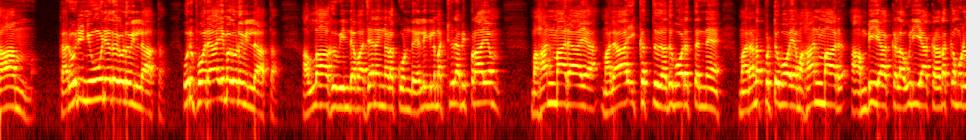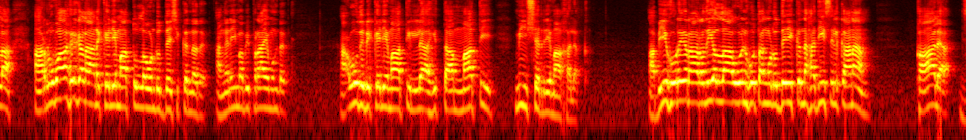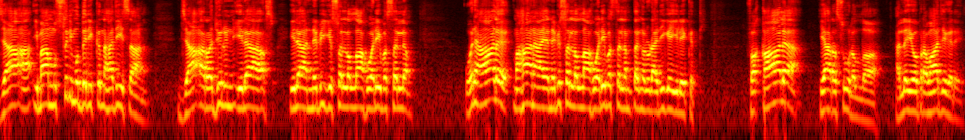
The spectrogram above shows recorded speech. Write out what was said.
താം. കാരണം ഒരു ന്യൂനതകളുമില്ലാത്ത ഒരു പോരായ്മകളുമില്ലാത്ത അള്ളാഹുവിന്റെ വചനങ്ങളെ കൊണ്ട് അല്ലെങ്കിൽ മറ്റൊരു അഭിപ്രായം മഹാന്മാരായ മലായിക്കത്ത് അതുപോലെ തന്നെ മരണപ്പെട്ടു പോയ മഹാന്മാർ അമ്പിയാക്കൾ ഔലിയാക്കൾ അടക്കമുള്ള അറുവാഹുകളാണ് കലിമാത്തുള്ള കൊണ്ട് ഉദ്ദേശിക്കുന്നത്. അങ്ങനെയും അഭിപ്രായമുണ്ട്. ഔദുബി കലിമാത്തില്ലാഹി താമ്മാത്തി മാ അബീ ഹുറൈറ തങ്ങൾ ഉദ്ധരിക്കുന്ന ഹദീസിൽ കാണാം. കാല ജാ ഇമാം മുസ്ലിം ഉദ്ധരിക്കുന്ന ഹദീസാണ്. ജാ റജുലുൻ ഇലാ ഇലാ നബി സല്ലല്ലാഹു അലൈഹി വസല്ലം ഒരാൾ മഹാനായ നബി സല്ലല്ലാഹു അലൈഹി വസല്ലം തങ്ങളുടെ അരികയിലേക്ക് എത്തി ഫഖാല യാ റസൂൽ അല്ലാ അല്ലയോ പ്രവാചകരെ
